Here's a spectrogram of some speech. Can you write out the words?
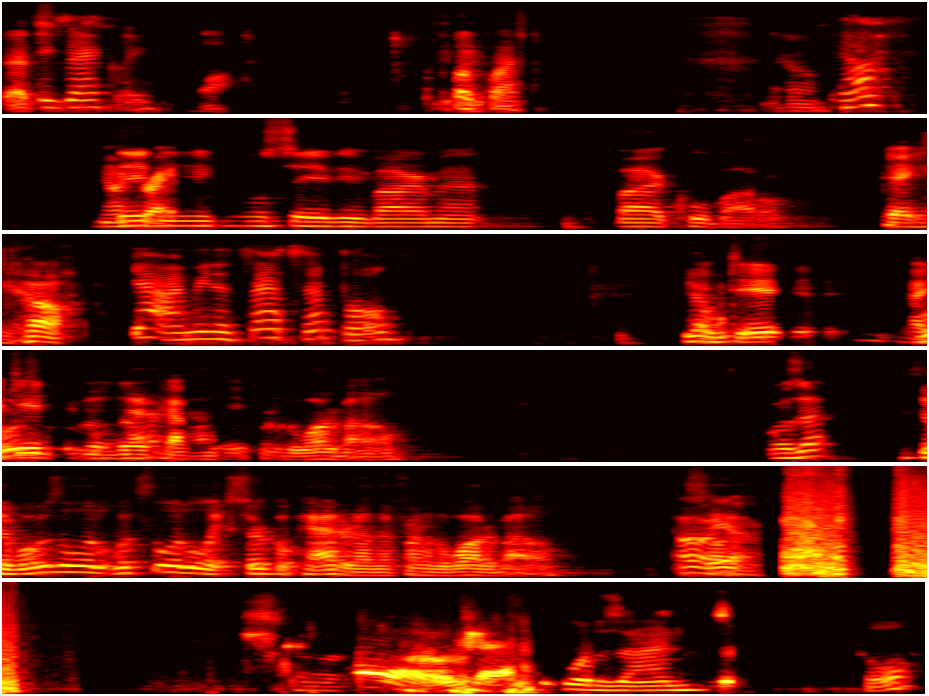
That's Exactly. a lot. It's a lot of plastic. Yeah. Yeah. Not Save great. the animals, save the environment. Buy a cool bottle. There you go. Yeah. I mean, it's that simple. Yeah. I what- did. I did the do a little calculation. the front of the water bottle. What was that? So what was the little? What's the little like circle pattern on the front of the water bottle? I Oh saw yeah. Oh, okay. Cool design. Cool.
